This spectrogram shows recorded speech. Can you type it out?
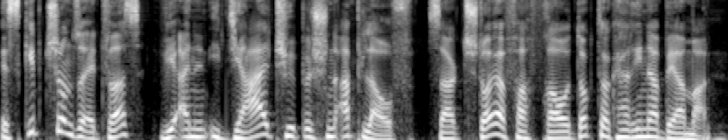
es gibt schon so etwas wie einen idealtypischen Ablauf, sagt Steuerfachfrau Dr. Karina Beermann.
